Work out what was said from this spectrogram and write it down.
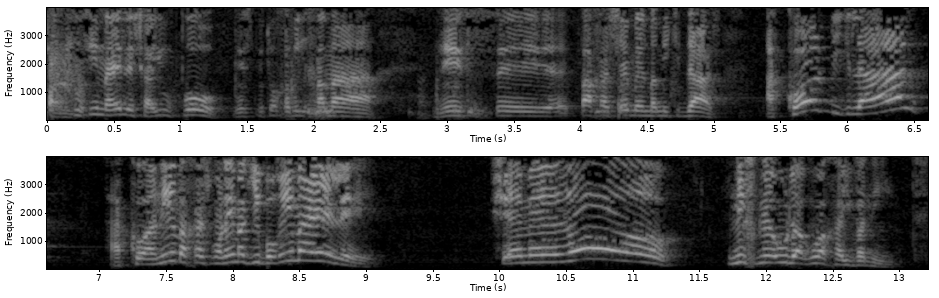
שהניסים האלה שהיו פה, נס בתוך המלחמה, נס אה, פח השמן במקדש, הכל בגלל הכהנים והחשמונאים הגיבורים האלה, שהם אה, לא נכנעו לרוח היוונית,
